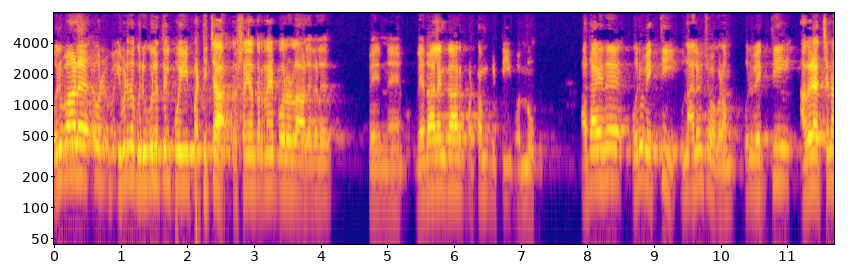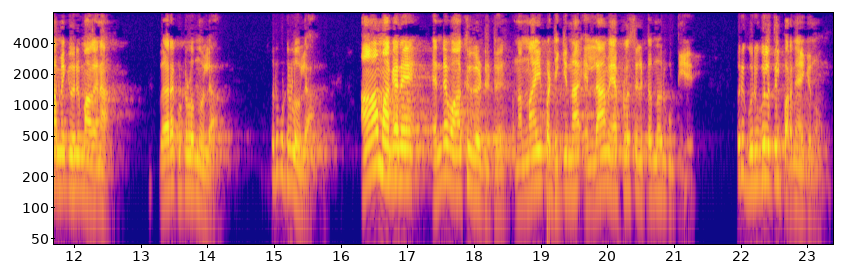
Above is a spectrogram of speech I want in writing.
ഒരുപാട് ഒരു- ഇവിടുന്ന് ഗുരുകുലത്തിൽ പോയി പഠിച്ച കൃഷ്ണചന്ദ്രനെ പോലുള്ള ആളുകൾ പിന്നെ വേദാലങ്കാർ പട്ടം കിട്ടി വന്നു. അതായത് ഒരു വ്യക്തി ഒന്ന് ആലോചിച്ച് നോക്കണം. ഒരു വ്യക്തി അവരച്ഛനും അമ്മയ്ക്ക് ഒരു മകനാണ്. വേറെ കുട്ടികളൊന്നുമില്ല. ഒരു കുട്ടികളുമില്ല. ആ മകനെ എന്റെ വാക്ക് കേട്ടിട്ട് നന്നായി പഠിക്കുന്ന എല്ലാം എ പ്ലസ് കിട്ടുന്ന ഒരു കുട്ടിയെ ഒരു ഗുരുകുലത്തിൽ പറഞ്ഞയക്കുന്നു.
